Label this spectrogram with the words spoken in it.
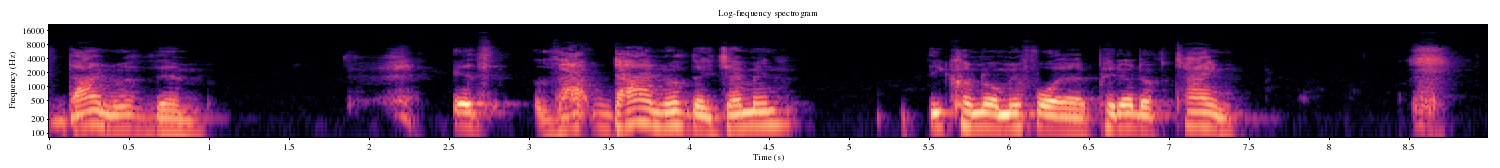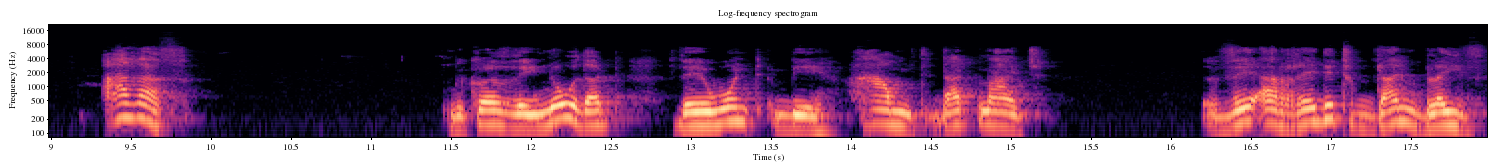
done with them. It's that done with the German economy for a period of time. Others, because they know that they won't be harmed that much, they are ready to gun blaze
